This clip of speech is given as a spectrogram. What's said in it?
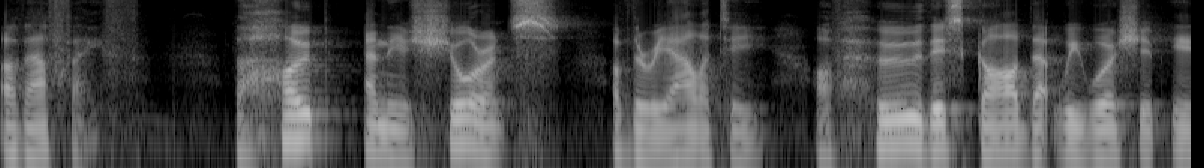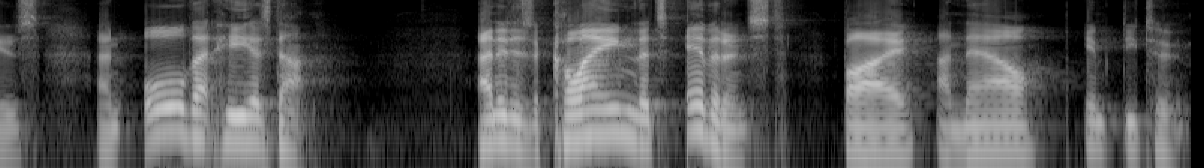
of our faith, the hope and the assurance of the reality of who this God that we worship is and all that he has done. And it is a claim that's evidenced by a now empty tomb.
